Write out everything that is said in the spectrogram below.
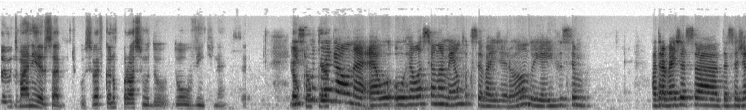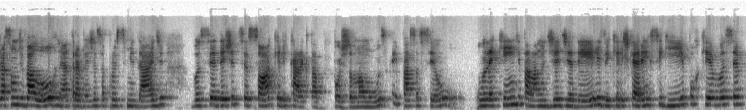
Foi muito maneiro, sabe? Tipo, você vai ficando próximo do, do ouvinte, né? É Isso é muito quero. legal, né? É o, o relacionamento que você vai gerando, e aí você através dessa, dessa geração de valor, né, através dessa proximidade, você deixa de ser só aquele cara que está postando uma música e passa a ser o, o lequim que está lá no dia a dia deles e que eles querem seguir, porque você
